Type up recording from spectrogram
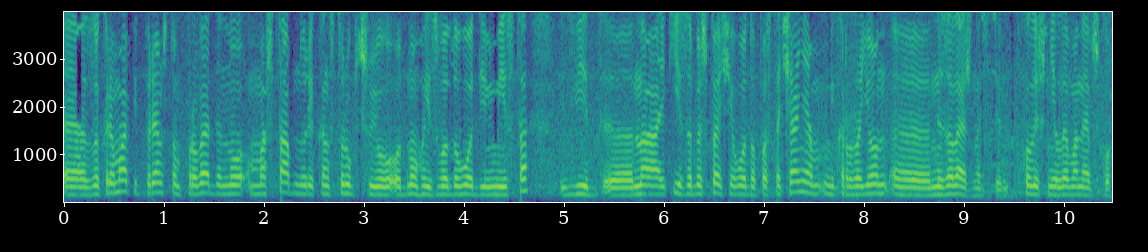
Е, Зокрема, підприємством проведено масштабну реконструкцію одного із водоводів міста, від е, на який забезпечує водопостачання мікрорайон е, Незалежності, колишній Ливаневську.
